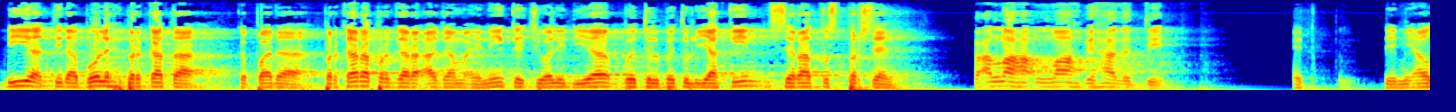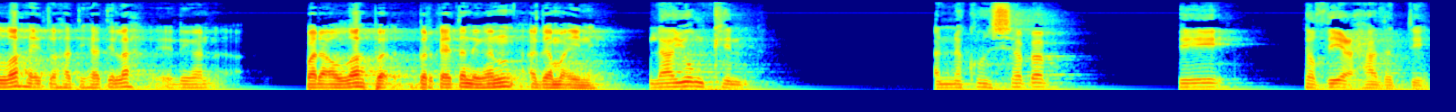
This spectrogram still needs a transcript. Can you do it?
dia tidak boleh berkata kepada perkara-perkara agama ini kecuali dia betul-betul yakin 100%. فالله الله بهذا الدين Itu, demi Allah itu hati-hatilah dengan pada Allah ber- berkaitan dengan agama ini. لا يمكن أن نكون سبب في تضييع هذا الدين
